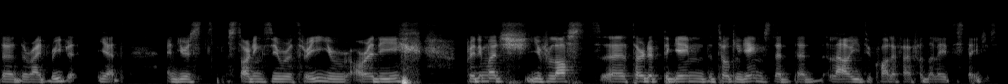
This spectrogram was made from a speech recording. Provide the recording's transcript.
the, the right read yet and you're st- starting zero three you're already pretty much you've lost a third of the game the total games that that allow you to qualify for the later stages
